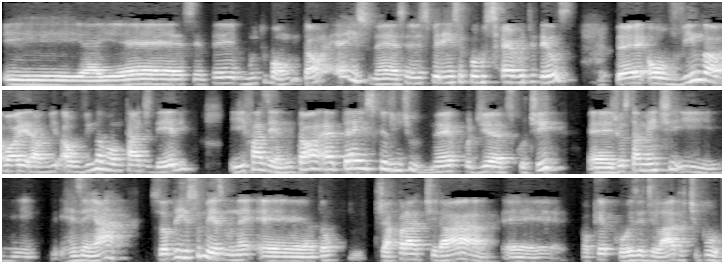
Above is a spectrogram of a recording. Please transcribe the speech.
E aí é sempre muito bom. Então é isso, né? Essa é a experiência como servo de Deus, né? ouvindo a voz, ouvindo a vontade dele e fazendo. Então é até isso que a gente né, podia discutir, é, justamente e, e, resenhar sobre isso mesmo, né? É, então já para tirar é, qualquer coisa de lado, tipo,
